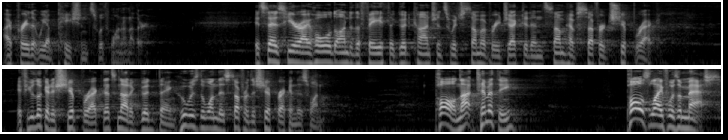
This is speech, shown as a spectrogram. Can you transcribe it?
I pray that we have patience with one another. It says here, I hold onto the faith, a good conscience, which some have rejected and some have suffered shipwreck. If you look at a shipwreck, that's not a good thing. Who was the one that suffered the shipwreck in this one? Paul, not Timothy. Paul's life was a mess,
